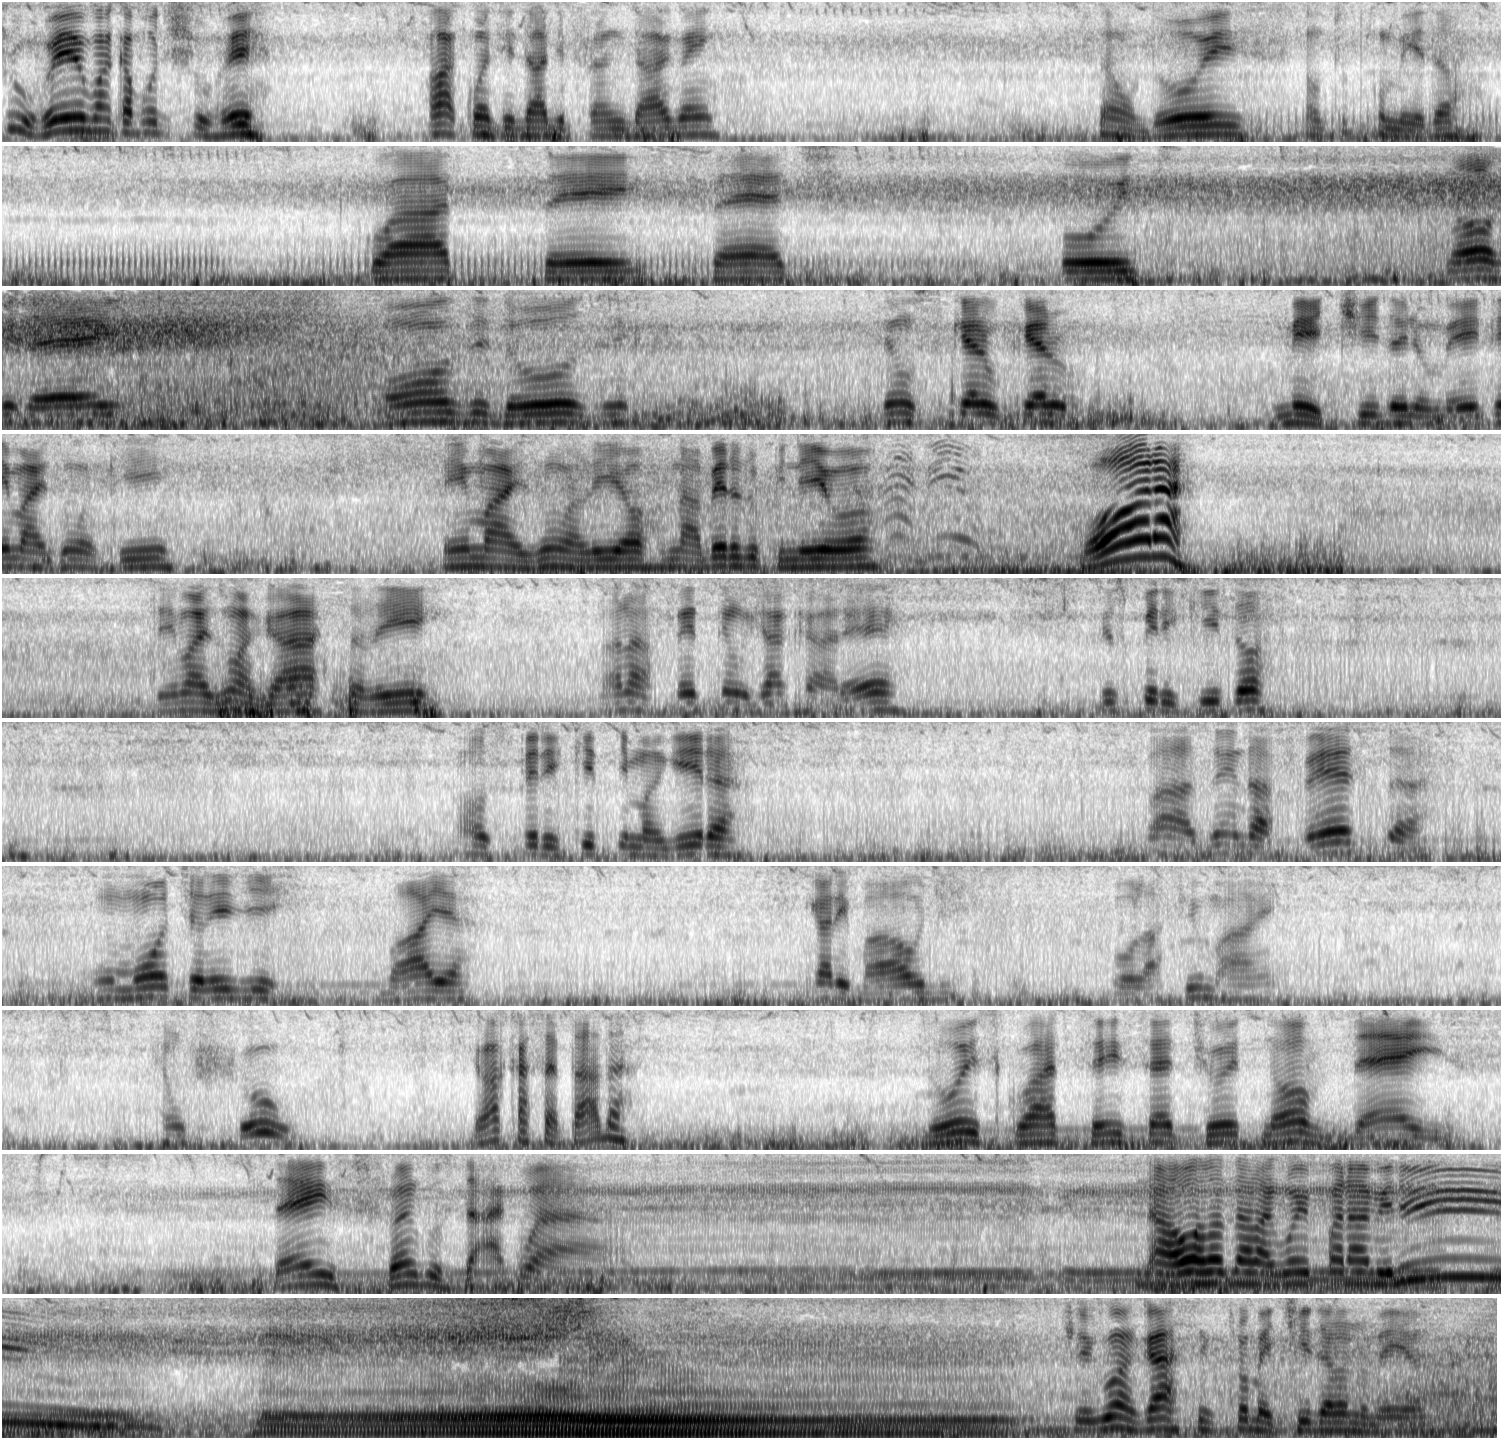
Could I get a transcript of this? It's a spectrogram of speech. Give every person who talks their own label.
Speaker 1: Choveu, acabou de chover. Olha a quantidade de frango d'água, hein? São dois, estão tudo com medo, ó. Quatro, seis, sete, oito, nove, dez, onze, doze. Tem uns quero-quero metido aí no meio. Tem mais um aqui. Tem mais um ali, ó, na beira do pneu, ó. Bora! Tem mais uma garça ali. Lá na frente tem um jacaré. E os periquitos, ó. Olha os periquitos de mangueira. Fazendo a festa. Um monte ali de baia. Garibaldi. Vou lá filmar, hein? É um show. Deu uma cacetada? 2, 4, 6, 7, 8, 9, 10. 10 frangos d'água. Na orla da Lagoa em Paramirim. Chegou uma garça intrometida lá no meio, ó.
